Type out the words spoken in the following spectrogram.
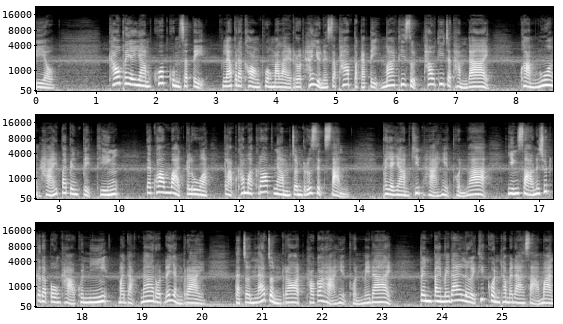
เดียว เขาพยายามควบคุมสติ และประคองพวงมาลัยรถให้อยู่ในสภาพปกติมากที่สุดเท่าที่จะทำได้ ความง่วงหายไปเป็นปลิดทิ้ง แต่ความหวาดกลัวกลับเข้ามาครอบงำจนรู้สึกสั่น พยายามคิดหาเหตุผลว่า หญิงสาวในชุดกระโปรงขาวคนนี้มาดักหน้ารถได้อย่างไร แต่จนแล้วจนรอดเขาก็หาเหตุผลไม่ได้ เป็นไปไม่ได้เลยที่คนธรรมดาสามัญ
